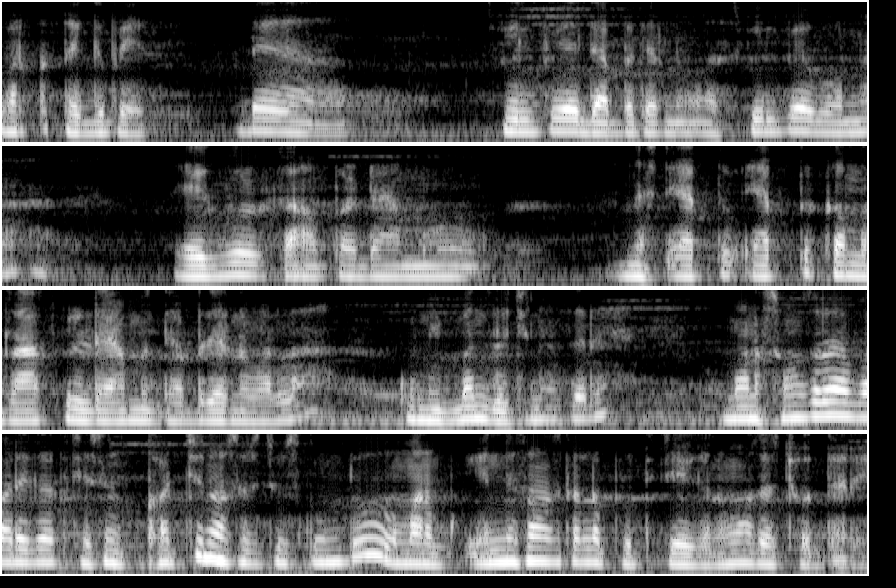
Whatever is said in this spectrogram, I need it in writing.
వర్క్ తగ్గిపోయింది. అంటే స్పీల్ పే దెబ్బతిన స్పీల్ పే ఉన్న ఎగురు చాప dam next earth earth cum rockfill dam దెబ్బతినడం వల్ల కొన్ని ఇబ్బందులు వచ్చినా సరే మన సంవత్సరాల వారీగా చేసిన ఖర్చును ఒకసారి చూసుకుంటూ మనం ఎన్ని సంవత్సరాల్లో పూర్తి చేయగలమో ఒకసారి చూద్దారు.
